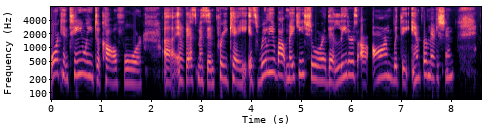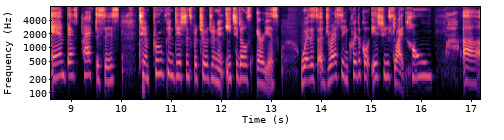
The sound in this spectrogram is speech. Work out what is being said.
or continuing to call for uh, investments in pre K. It's really about making sure that leaders are armed with the information and best practices to improve conditions for children in each of those areas whether it's addressing critical issues like home, uh,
